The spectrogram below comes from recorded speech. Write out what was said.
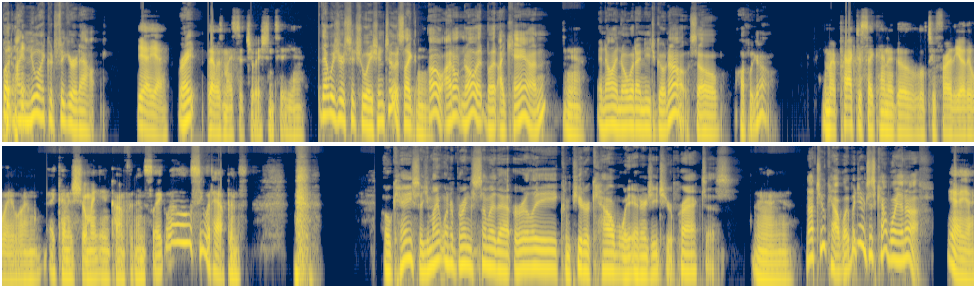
But I knew I could figure it out. Yeah, yeah. Right? That was my situation too, yeah. That was your situation too. It's like, yeah. oh, I don't know it, but I can. Yeah. And now I know what I need to go know. So off we go. In my practice, I kind of go a little too far the other way where I'm, I kind of show my inconfidence, like, well, we'll see what happens. okay, so you might want to bring some of that early computer cowboy energy to your practice. Yeah, yeah. Not too cowboy, but you know, just cowboy enough. Yeah, yeah.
